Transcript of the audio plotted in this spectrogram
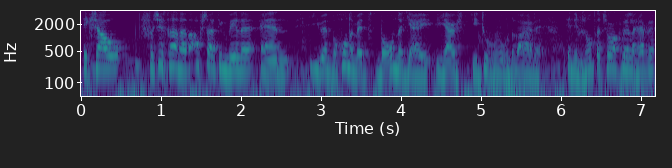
Ik zou voorzichtig naar de afsluiting willen. En je bent begonnen met waarom dat jij juist die toegevoegde waarde in de gezondheidszorg willen hebben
